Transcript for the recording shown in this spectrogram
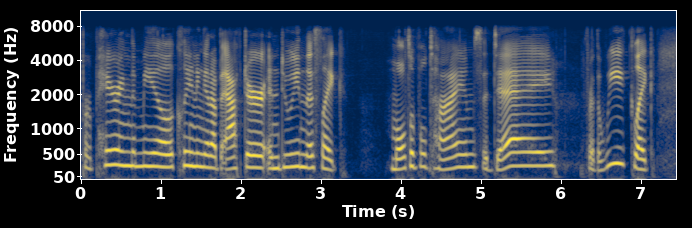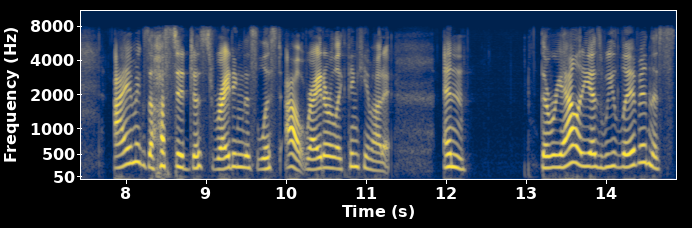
preparing the meal, cleaning it up after and doing this like multiple times a day for the week, like I am exhausted just writing this list out, right? Or like thinking about it. And the reality is we live in this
